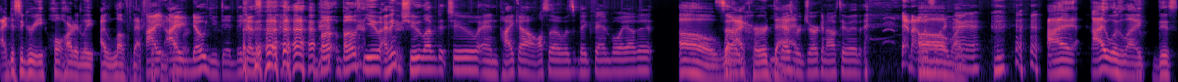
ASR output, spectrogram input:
I disagree wholeheartedly. I loved that. I freaking I know you did because bo- both you, I think Chu loved it too, and Pika also was a big fanboy of it. oh, So when I heard You that, guys were jerking off to it, and I was Oh like, my- eh. I I was like this.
